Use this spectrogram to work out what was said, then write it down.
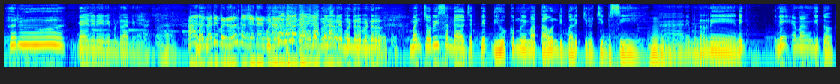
Aduh. Gak ini nih, ini beneran nih beneran. Ah, dari tadi beneran kagak ada yang bener. Gak ini bener nih bener bener. Mencuri sendal jepit dihukum lima tahun di balik jeruji besi. Nah ini bener nih. Ini ini emang gitu.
